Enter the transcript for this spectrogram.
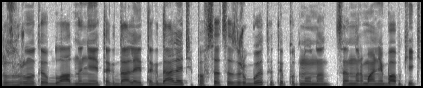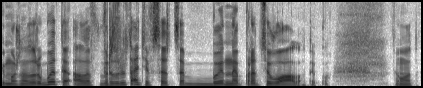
розгорнути обладнання і так далі. і так далі. Типу, все це зробити. Типу, ну, це нормальні бабки, які можна зробити, але в результаті все це би не працювало. Типу. От.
